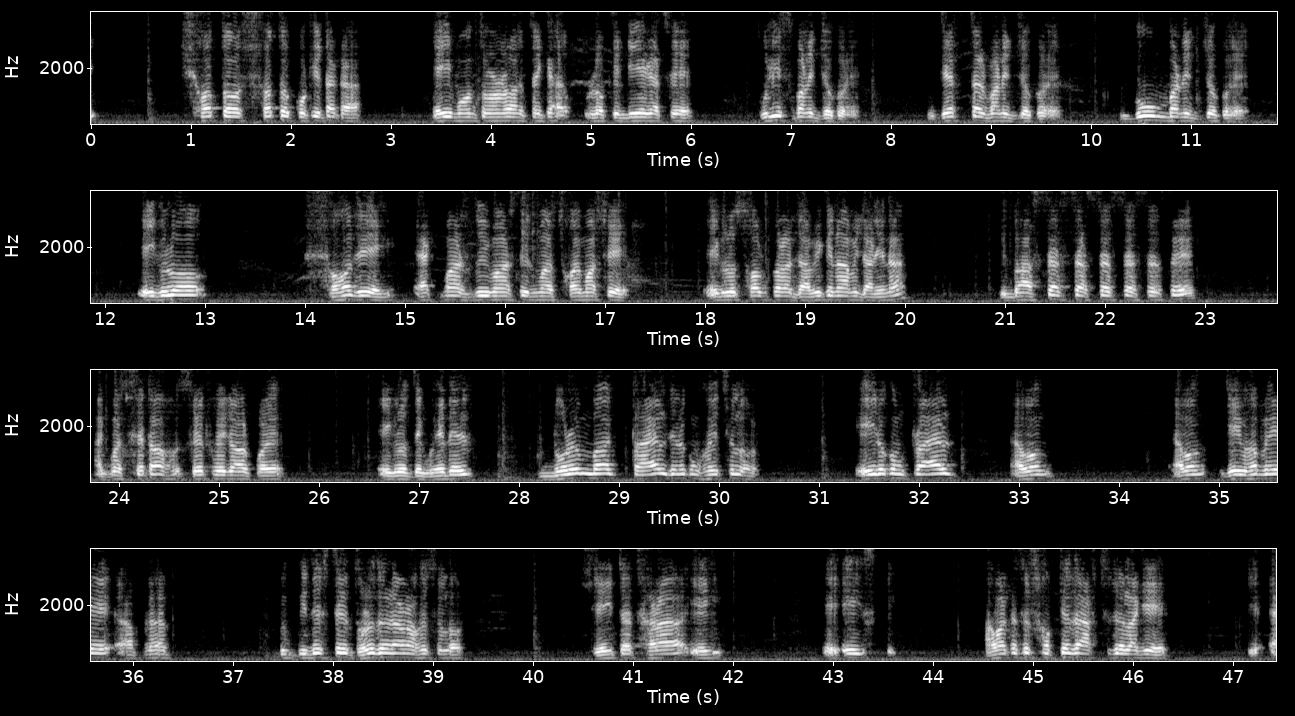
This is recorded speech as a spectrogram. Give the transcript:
শত শত কোটি টাকা এই মন্ত্রণালয় থেকে লোকে নিয়ে গেছে পুলিশ বাণিজ্য করে, গ্রেফতার বাণিজ্য করে। গুম বাণিজ্য করে। এইগুলো সহজে এক মাস, দুই মাস, তিন মাস, ছয় মাসে এগুলো সলভ করা যাবে কিনা আমি জানি না। কিন্তু আস্তে আস্তে আস্তে আস্তে আস্তে আস্তে একবার সেটা সেট হয়ে যাওয়ার পরে এগুলো দেখব। এদের নভেম্বর ট্রায়াল যেরকম হয়েছিল, এইরকম ট্রায়াল এবং এবং যেভাবে আপনার বিদেশ থেকে ধরে ধরে আনা হয়েছিল সেইটা ছাড়া এই, এই- আমার কাছে সবচেয়ে আশ্চর্য লাগে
